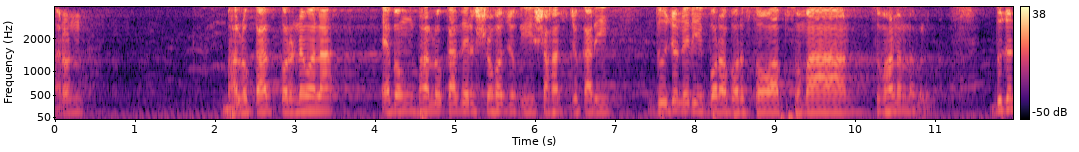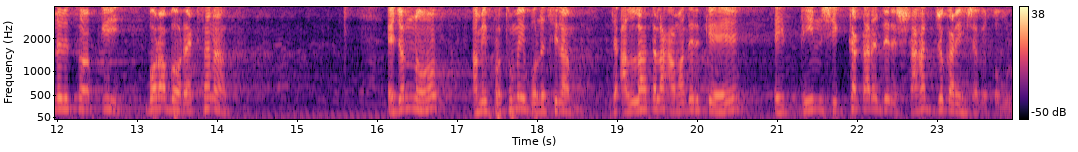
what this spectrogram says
কারণ ভালো কাজ করনেওয়ালা এবং ভালো কাজের সহযোগী, সাহায্যকারী দুজনেরই বরাবর সব সমান। সুবহান আল্লাহ বলেন। দুজনেরই সব কি? বরাবর, একসানাস। এজন্য আমি প্রথমেই বলেছিলাম যে আল্লাহ তালা আমাদেরকে এই দিন শিক্ষাকারীদের সাহায্যকারী হিসাবে কবুল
